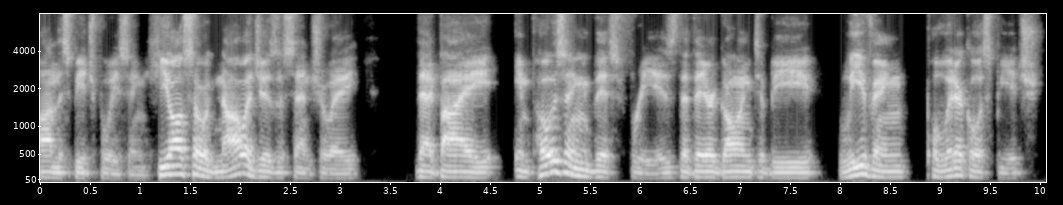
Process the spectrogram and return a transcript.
on the speech policing. He also acknowledges essentially that by imposing this freeze, that they are going to be leaving political speech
